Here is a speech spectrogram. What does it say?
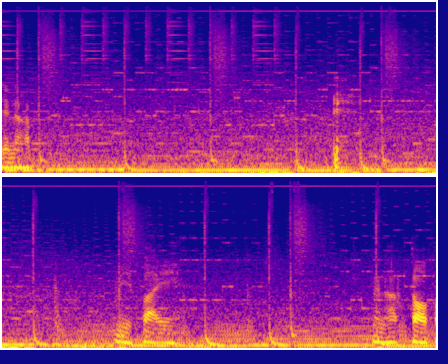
ด้วยนะครับมีไฟนะครับ ต่อไฟ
